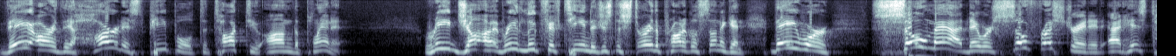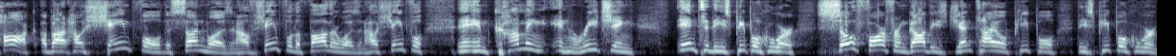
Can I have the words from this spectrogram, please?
They are the hardest people to talk to on the planet. Read, John, uh, read Luke 15 to just the story of the prodigal son again. They were so mad, they were so frustrated at his talk about how shameful the son was and how shameful the father was and how shameful him coming and reaching into these people who are so far from God, these Gentile people, these people who were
